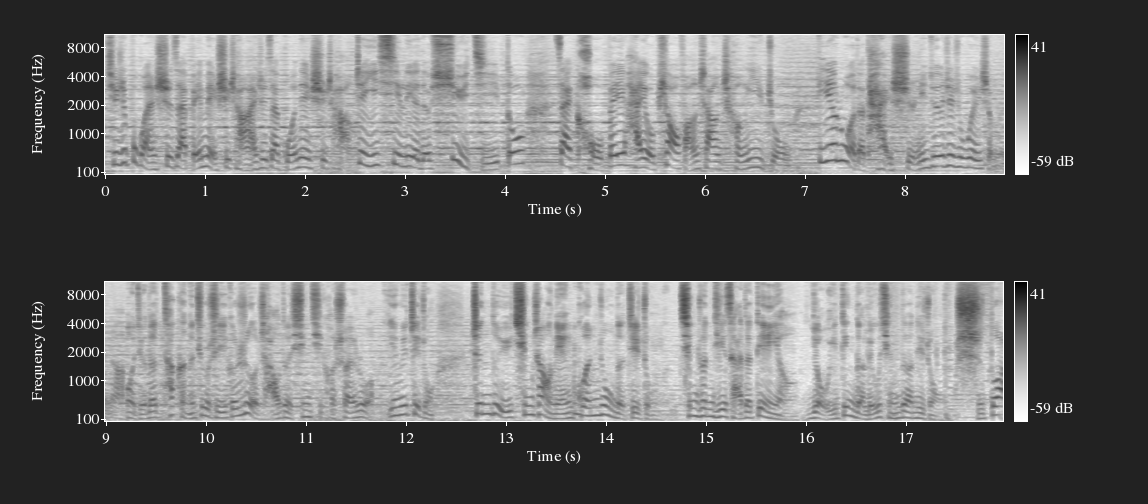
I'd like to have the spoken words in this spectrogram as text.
其实不管是在北美市场，还是在国内市场，这一系列的续集都在口碑还有票房上呈一种跌落的态势。您觉得这是为什么呢？我觉得它可能就是一个热潮的兴起和衰落，因为这种针对于青少年观众的这种青春题材的电影，有一定的流行的那种时段。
